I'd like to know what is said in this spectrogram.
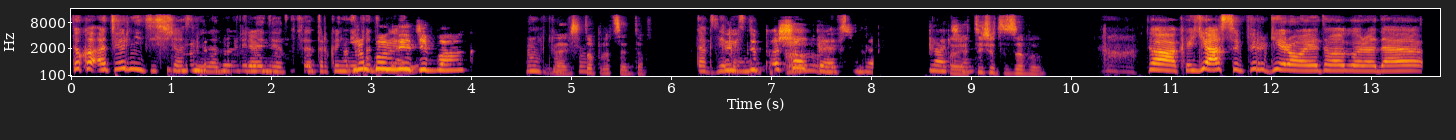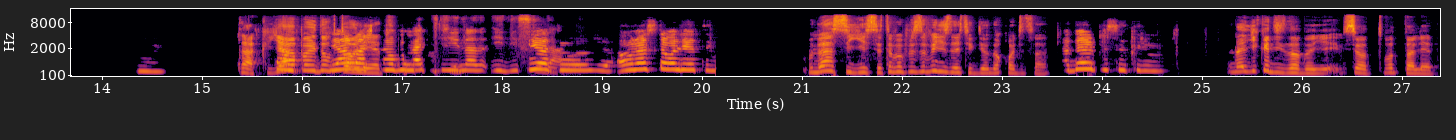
только отвернитесь, сейчас Ну, мне надо давай, переодеться, только не Вдруг он леди баг. Мгм, Да, сто процентов. Так, где Ты, да пошел ты отсюда. Ой, ты что-то забыл. Так, я супергерой этого города. Так, я Так, пойду в Я туалет. Катина, иди Я сюда. тоже. А у нас туалета нет. У нас есть, это вы просто вы не знаете, где он находится. А дай я посмотрю. Да не ходи за мной, все, вот туалет.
